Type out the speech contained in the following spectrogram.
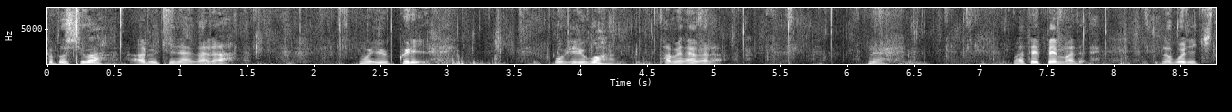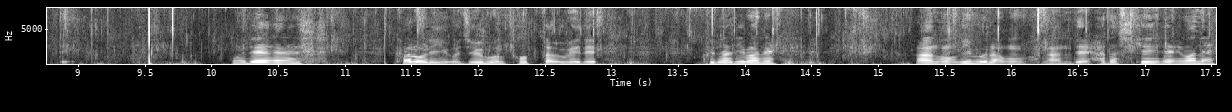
今年は歩きながらもうゆっくりお昼ご飯食べながらね。まあ、てっぺんまで登りきって。これでカロリーを十分取った上で下りはねあのビブラムなんで裸足系はね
